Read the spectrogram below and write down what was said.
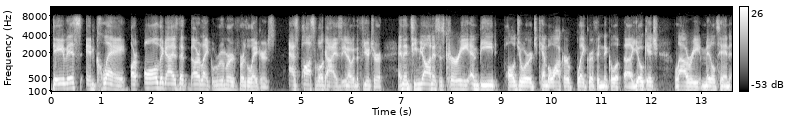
Davis, and Klay are all the guys that are like rumored for the Lakers as possible guys, you know, in the future. And then Team Giannis is Curry, Embiid, Paul George, Kemba Walker, Blake Griffin, Nikola uh, Jokic, Lowry, Middleton,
